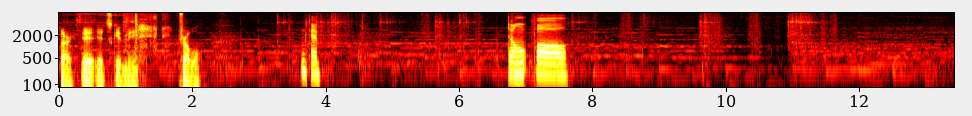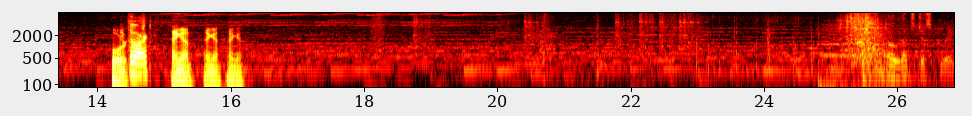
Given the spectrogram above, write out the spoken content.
sorry it, it's giving me trouble Okay. Don't fall. Or Go arc. hang on hang on hang on Oh, that's just great.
